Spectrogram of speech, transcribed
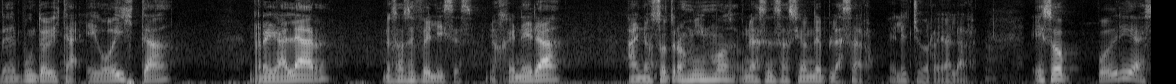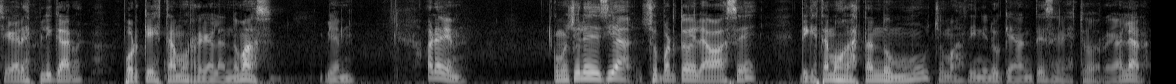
desde el punto de vista egoísta, regalar nos hace felices, nos genera a nosotros mismos una sensación de placer, el hecho de regalar. Eso podría llegar a explicar por qué estamos regalando más. Bien. Ahora bien, como yo les decía, yo parto de la base de que estamos gastando mucho más dinero que antes en esto de regalar.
